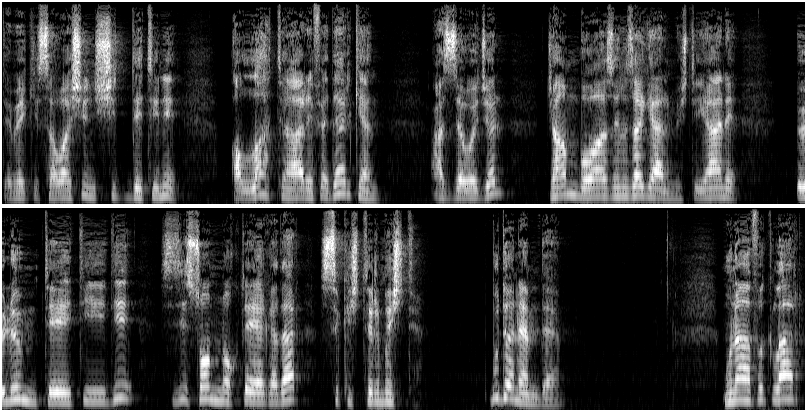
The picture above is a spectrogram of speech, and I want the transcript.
Demek ki savaşın şiddetini Allah tarif ederken Azze ve Celle can boğazınıza gelmişti. Yani ölüm tehdidi sizi son noktaya kadar sıkıştırmıştı. Bu dönemde münafıklar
